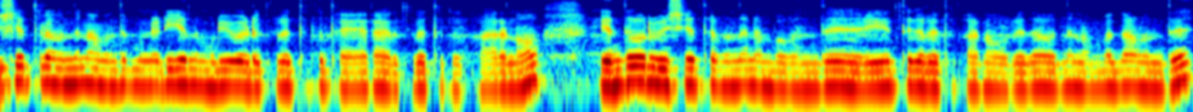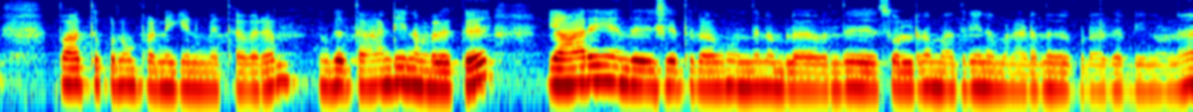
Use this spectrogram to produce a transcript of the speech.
விஷயத்தில் வந்து நான் வந்து முன்னாடியே அந்த முடிவு எடுக்கிறதுக்கு தயாராக இருக்கிறதுக்கு காரணம் எந்த ஒரு விஷயத்த வந்து நம்ம வந்து ஏற்றுக்கிறதுக்கான ஒரு இதை வந்து நம்ம தான் வந்து பார்த்துக்கணும் பண்ணிக்கணுமே தவிர இதை தாண்டி நம்மளுக்கு யாரையும் அந்த விஷயத்துக்காகவும் வந்து நம்மள வந்து சொல்கிற மாதிரி நம்ம நடந்துக்கக்கூடாது அப்படின்னோடனே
